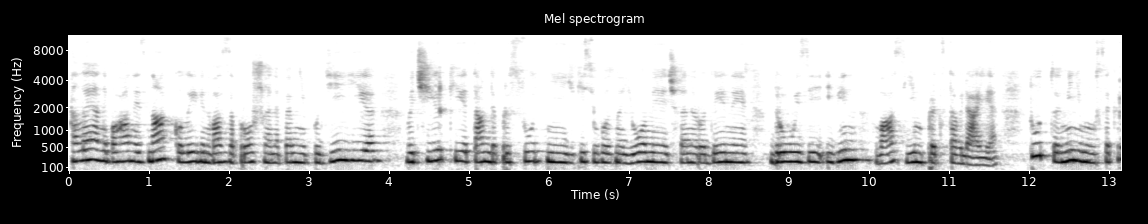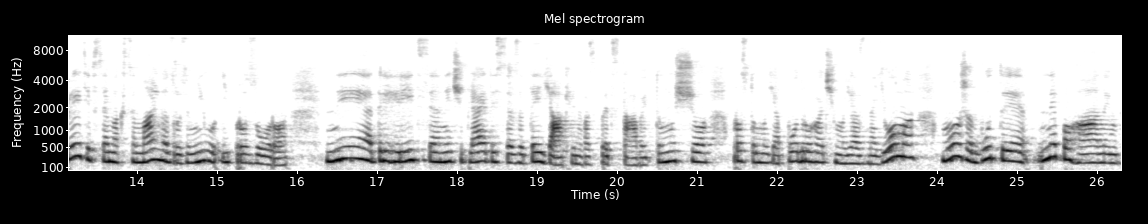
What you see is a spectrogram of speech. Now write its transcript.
Але непоганий знак, коли він вас запрошує на певні події, вечірки, там, де присутні якісь його знайомі, члени родини, друзі, і він вас їм представляє. Тут мінімум секретів, все максимально зрозуміло і прозоро. Не тригеріться, не чіпляйтеся за те, як він вас представить, тому що просто моя подруга чи моя знайома може бути непоганим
